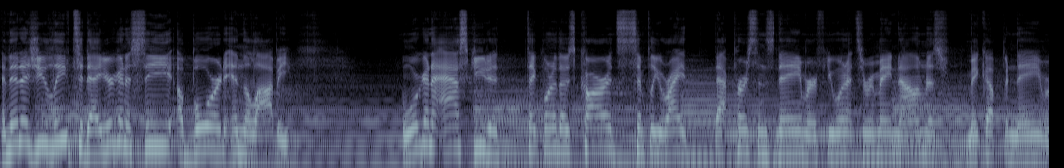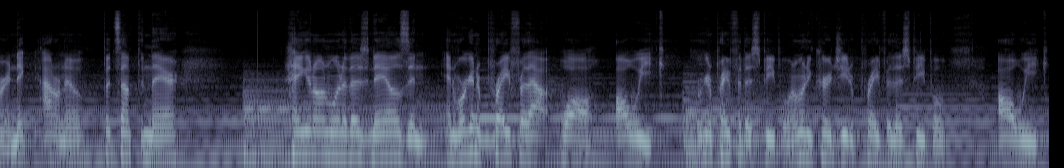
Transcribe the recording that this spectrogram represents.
And then as you leave today, you're going to see a board in the lobby. And we're going to ask you to take one of those cards, simply write that person's name, or if you want it to remain anonymous, make up a name or a nick, I don't know, put something there hanging on one of those nails, and, and we're going to pray for that wall all week. We're going to pray for those people. I'm going to encourage you to pray for those people all week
